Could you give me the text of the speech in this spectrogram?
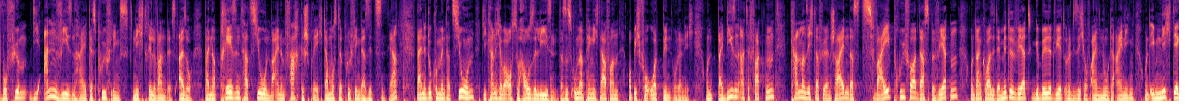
wofür die Anwesenheit des Prüflings nicht relevant ist. Also bei einer Präsentation, bei einem Fachgespräch, da muss der Prüfling da sitzen. Ja? Deine Dokumentation, die kann ich aber auch zu Hause lesen. Das ist unabhängig davon, ob ich vor Ort bin oder nicht. Und bei diesen Artefakten kann man sich dafür entscheiden, dass zwei Prüfer das bewerten und dann quasi der Mittelwert gebildet wird oder die sich auf eine Note einigen und eben nicht der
